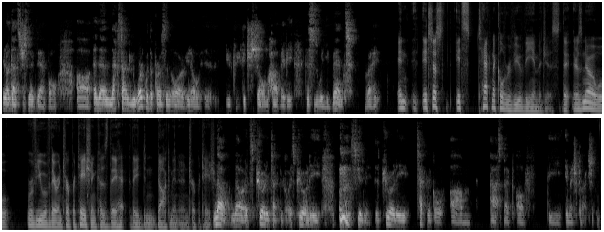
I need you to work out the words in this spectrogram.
You know, that's just an example. Uh, and then next time you work with the person, or you know, you, you could just show them how maybe this is what you meant, right? And it's just it's technical review of the images. There's no review of their interpretation because they ha- they didn't document an interpretation. No, no, it's purely technical. It's purely excuse me, it's purely technical um, aspect of the image collection.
